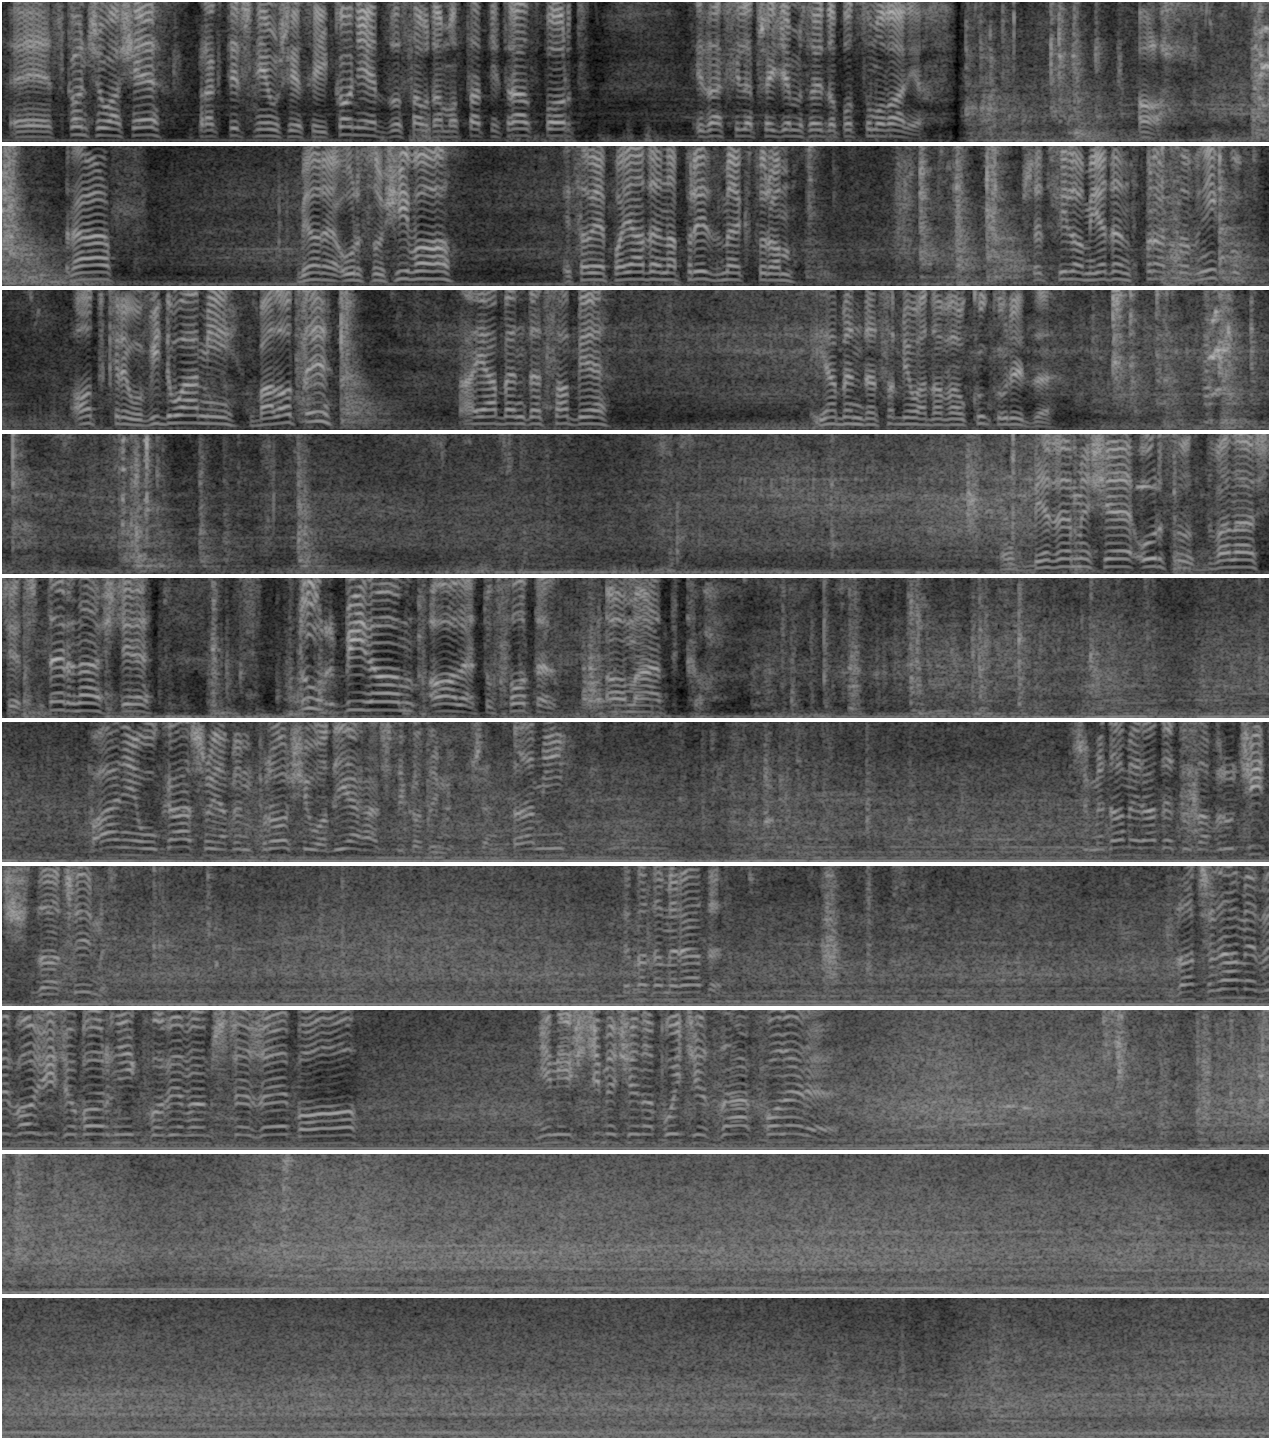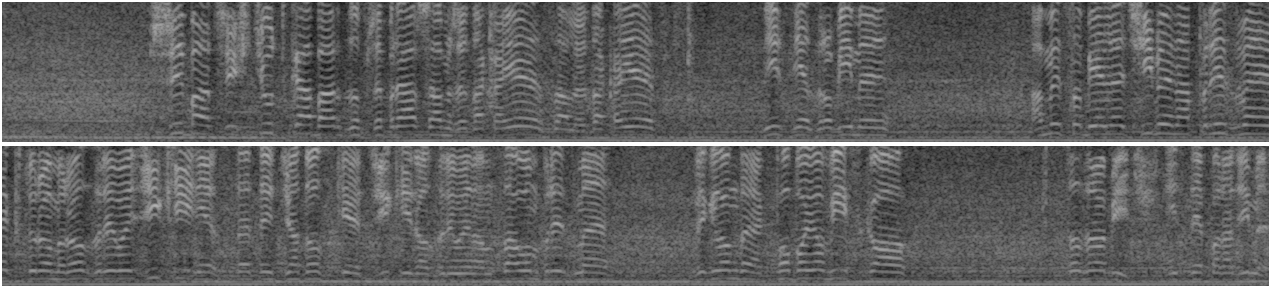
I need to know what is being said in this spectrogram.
e, skończyła się, praktycznie już jest jej koniec, został tam ostatni transport i za chwilę przejdziemy sobie do podsumowania. O! Raz. Biorę Ursusiwo i sobie pojadę na pryzmę, którą przed chwilą jeden z pracowników odkrył widłami baloty, a ja będę sobie ja będę sobie ładował kukurydzę. Więc bierzemy się Ursus 12, 14 z turbiną. Ole, tu fotel. O matko. Panie Łukaszu, ja bym prosił odjechać tylko tymi sprzętami. Czy my damy radę tu zawrócić? Zobaczymy. Chyba damy radę. Zaczynamy wywozić obornik, powiem wam szczerze, bo nie mieścimy się na płycie za cholerę. Czyściutka, bardzo przepraszam, że taka jest, ale taka jest. Nic nie zrobimy. A my sobie lecimy na pryzmę, którą rozryły dziki. Niestety dziadowskie dziki rozryły nam całą pryzmę. Wygląda jak pobojowisko. Co zrobić? Nic nie poradzimy.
